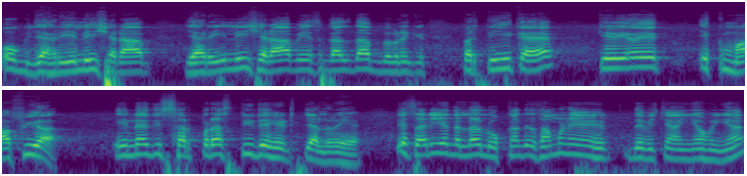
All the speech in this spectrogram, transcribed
ਉਹ ਜ਼ਹਿਰੀਲੀ ਸ਼ਰਾਬ ਜ਼ਹਿਰੀਲੀ ਸ਼ਰਾਬ ਇਸ ਗੱਲ ਦਾ ਪ੍ਰਤੀਕ ਹੈ ਕਿ ਇਹ ਇੱਕ ਮਾਫੀਆ ਇਹਨਾਂ ਦੀ ਸਰਪ੍ਰਸਤੀ ਦੇ ਹੇਠ ਚੱਲ ਰਿਹਾ ਹੈ। ਇਹ ਸਾਰੀਆਂ ਗੱਲਾਂ ਲੋਕਾਂ ਦੇ ਸਾਹਮਣੇ ਦੇ ਵਿੱਚ ਆਈਆਂ ਹੋਈਆਂ।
